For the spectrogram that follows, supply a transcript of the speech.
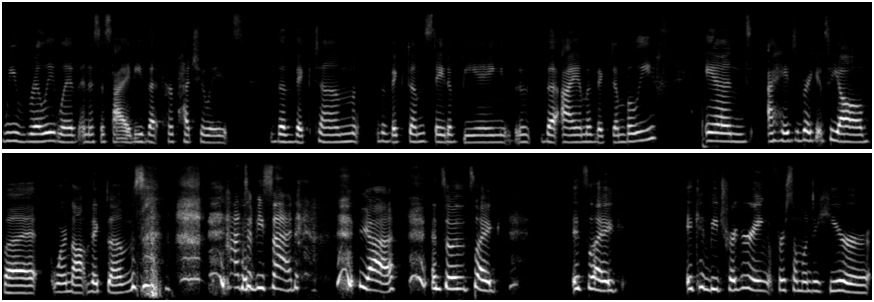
we really live in a society that perpetuates the victim the victim state of being the the i am a victim belief. And i hate to break it to y'all but we're not victims. Had to be said. Yeah. And so it's like it's like it can be triggering for someone to hear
